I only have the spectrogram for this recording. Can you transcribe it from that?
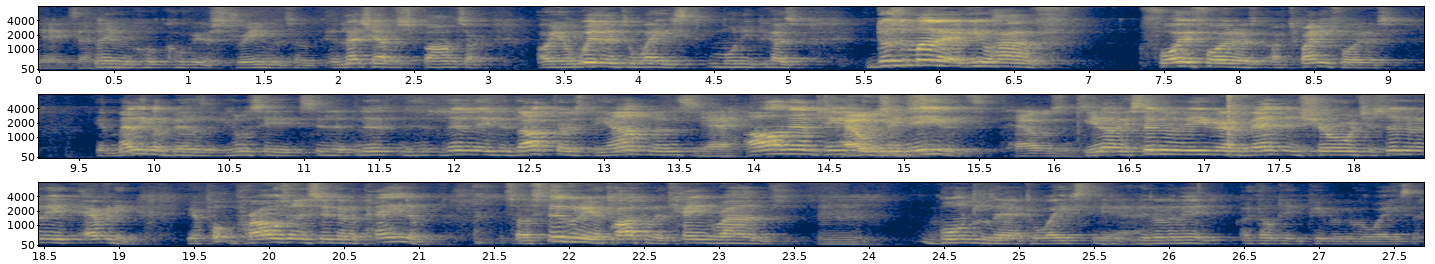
yeah, It's not exactly. even co- cover your streaming. So unless you have a sponsor or you're willing to waste money, because it doesn't matter if you have five fighters or twenty fighters, your medical bills. You don't see, see the, then leave the doctors, the ambulance, Yeah, all them things will be Thousands. needed. Thousands. You know, you're still going to need your event insurance. You're still going to need everything. You're putting pros on. You're still going to pay them. So it's still going to you're talking a ten grand Mm. bundle there to waste. Yeah. You know what I mean? I don't think people are going to waste it.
